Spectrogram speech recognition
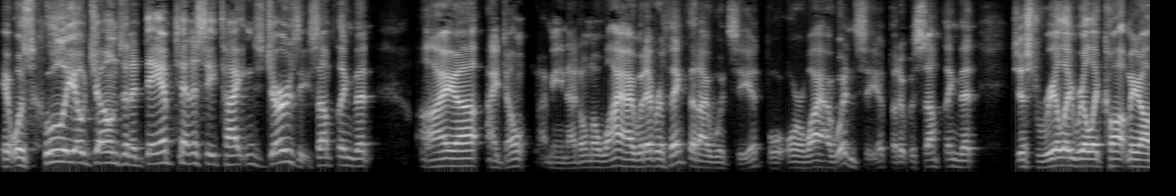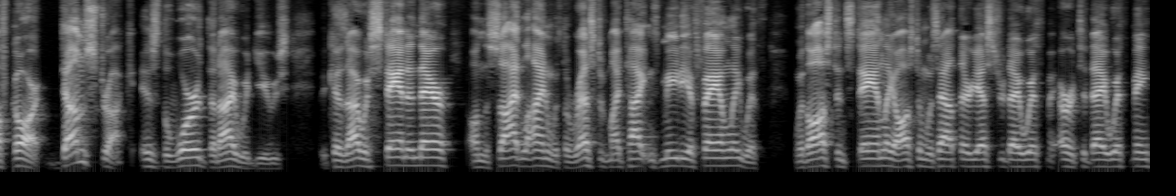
It was Julio Jones in a damn Tennessee Titans jersey, something that I uh, I don't I mean I don't know why I would ever think that I would see it or, or why I wouldn't see it, but it was something that just really, really caught me off guard. Dumbstruck is the word that I would use because I was standing there on the sideline with the rest of my Titans media family, with with Austin Stanley. Austin was out there yesterday with me, or today with me.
